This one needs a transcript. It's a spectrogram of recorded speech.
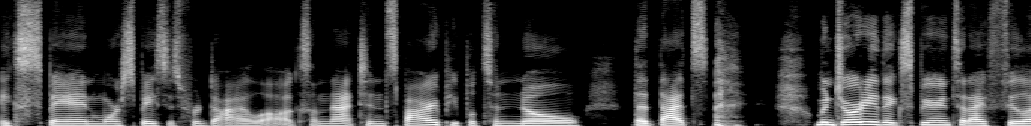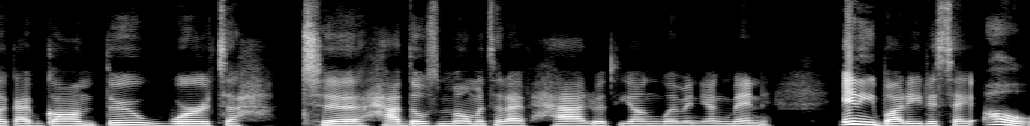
expand more spaces for dialogues on that to inspire people to know that that's majority of the experience that I feel like I've gone through were to to have those moments that I've had with young women, young men, anybody to say, "Oh,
